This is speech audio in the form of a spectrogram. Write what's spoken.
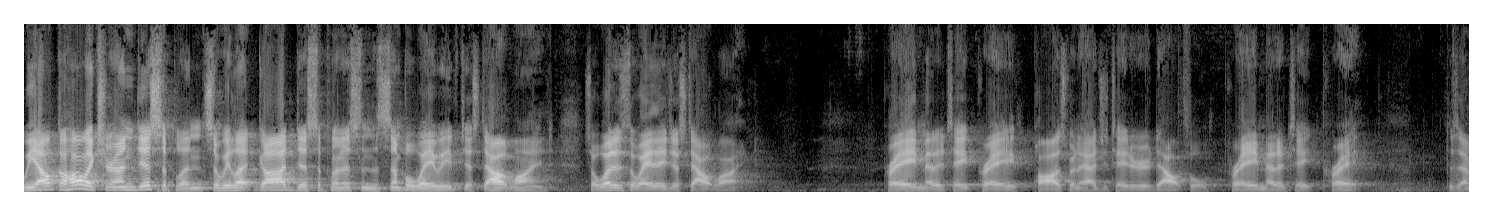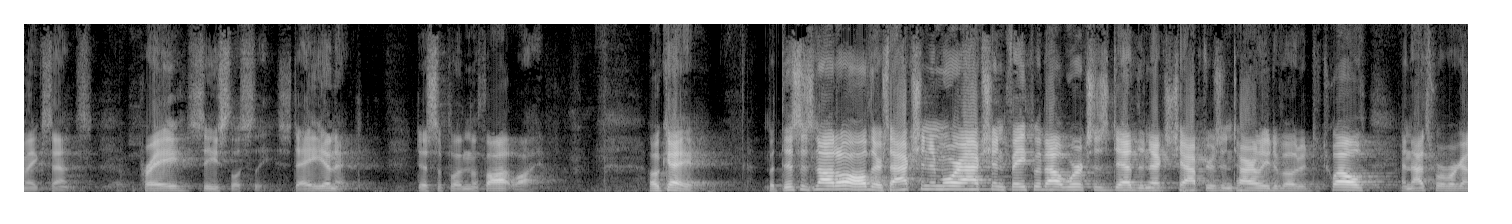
We alcoholics are undisciplined, so we let God discipline us in the simple way we've just outlined. So, what is the way they just outlined? Pray, meditate, pray. Pause when agitated or doubtful. Pray, meditate, pray. Does that make sense? Pray ceaselessly. Stay in it. Discipline the thought life. Okay, but this is not all. There's action and more action. Faith without works is dead. The next chapter is entirely devoted to 12, and that's where we're going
